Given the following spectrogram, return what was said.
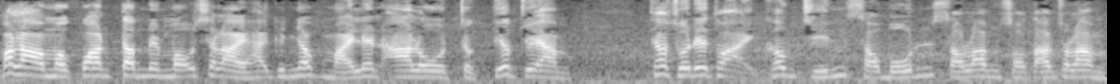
Bác nào mà quan tâm đến mẫu xe này hãy cứ nhóc máy lên alo trực tiếp cho em theo số điện thoại 0964 65 68 65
